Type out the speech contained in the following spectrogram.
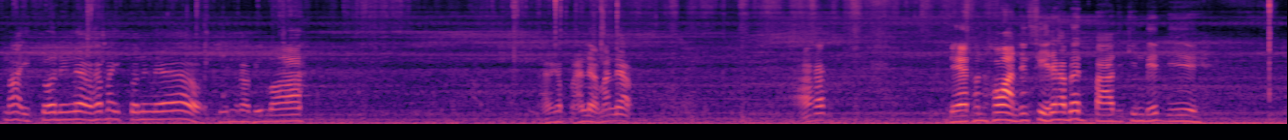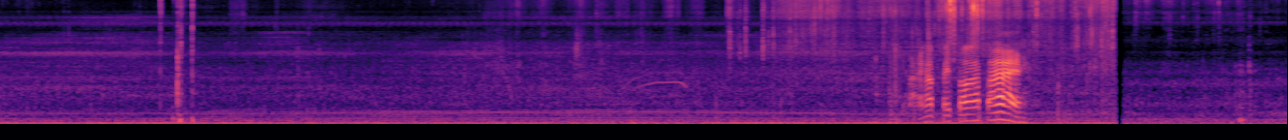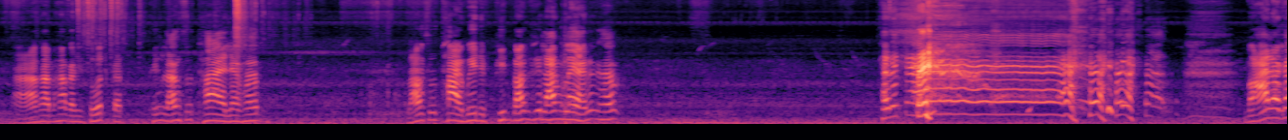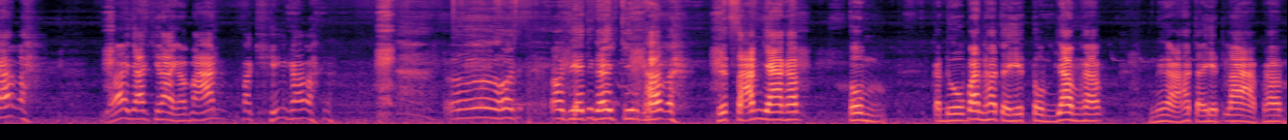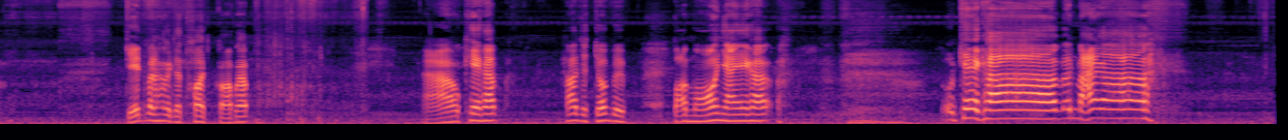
มาอีกตัวหนึ่งแล้วครับมาอีกตัวหนึ่งแล้วเห็นครับเห็นบ่มาครับมันแล้วมันแล้วเอาครับแดดฮ้อนๆจังสี่นะครับเล่นปลาจะกินเบ็ดดี ครับไปต่อครับไปอ่าครับห้ากับสุดกับถึงหลังสุดท้ายแล้วครับ หลังสุดท้ายเวทพิษบังคือหลังแรกนะครับทะเลแกมาแล้วครับเดี๋ยวอยากขี้ไรกับหมานปลาคิงครับ เออเอาเห็ดที่ไหนกินครับเห็ดสามอย่างครับ ต้มกระดูกบ้านเขาจะเห็ดต้มยำครับ เนื้อเขาจะเห็ดลาบครับ เกตมันเขาก็จะทอดกรอบครับอ่าโอเคครับเขาจะจบด้วยปลาหมอใหญ่ครับ โอเคครับเป็นหมายครับ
